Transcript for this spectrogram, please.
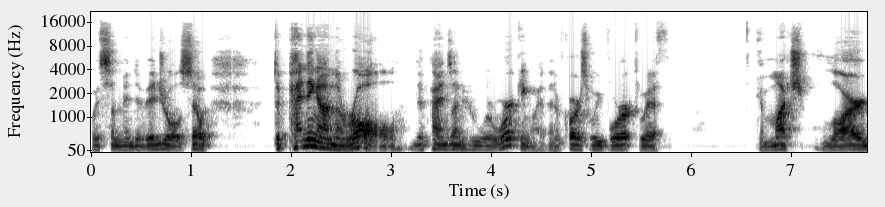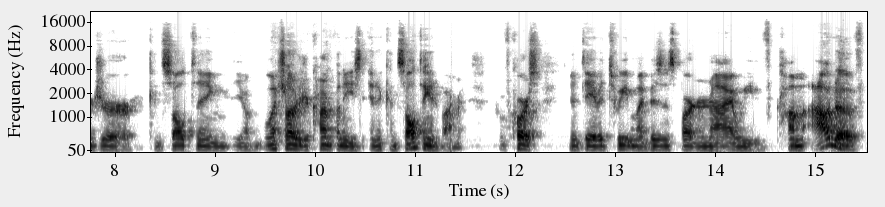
with some individuals. So, depending on the role, depends on who we're working with. And of course, we've worked with a much larger consulting, you know, much larger companies in a consulting environment. Of course, you know, David Tweet, my business partner, and I, we've come out of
